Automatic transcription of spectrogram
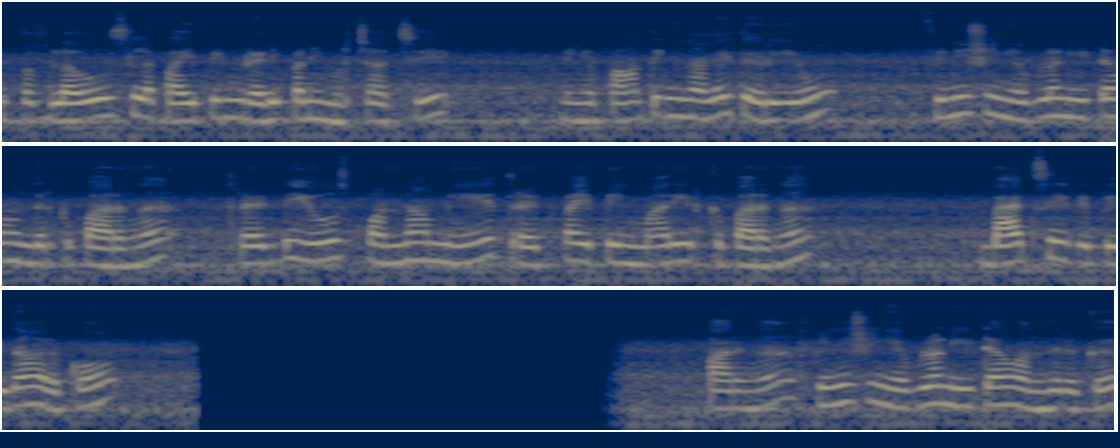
இப்போ ப்ளவுஸில் பைப்பிங் ரெடி பண்ணி முடிச்சாச்சு. நீங்கள் பார்த்தீங்கனாலே தெரியும். ஃபினிஷிங் எவ்வளோ நீட்டாக வந்திருக்கு பாருங்கள் த்ரெட்டு யூஸ் பண்ணாமையே த்ரெட் பைப்பிங் மாதிரி இருக்குது பாருங்கள் பேக் சைடு இப்படி தான் இருக்கும். பாருங்கள் ஃபினிஷிங் எவ்வளோ நீட்டாக வந்திருக்கு.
